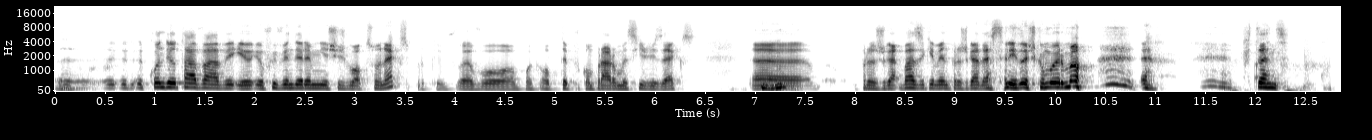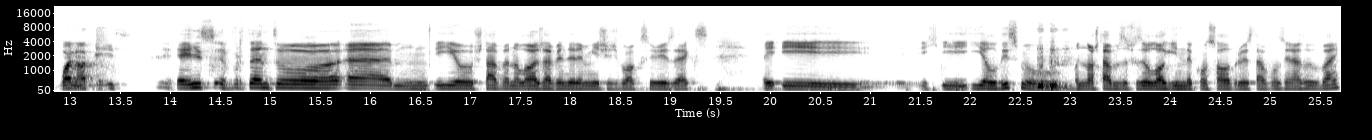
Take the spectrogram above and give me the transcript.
uh, quando eu estava a ver, eu, eu, fui vender a minha Xbox One X, porque vou optei por comprar uma Series X uh, uhum. para jogar, basicamente para jogar Destiny 2 com o meu irmão. portanto, why not? É isso. É isso, portanto, um, e eu estava na loja a vender a minha Xbox Series X e, e, e ele disse-me, quando nós estávamos a fazer o login na consola para ver se estava a funcionar tudo bem,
